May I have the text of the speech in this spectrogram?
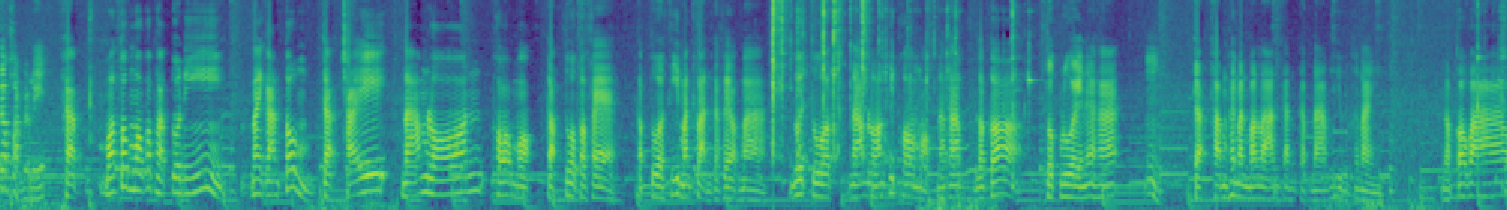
กาพอตแบบนี้ ครับหมอต้มหมอก็ผัดตัวนี้ ในการต้มจะใช้น้ำร้อนพอเหมาะกับตัวกาแฟ กับตัวที่มันกลั่นกาแฟออกมา ด้วยตัวน้ำร้อนที่พอเหมาะนะครับ แล้วก็ตัวกลวยนะฮะอืม จะทำให้มันบาลานซ์กันกับน้ำที่อยู่ข้างใน แล้วก็วาล์ว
